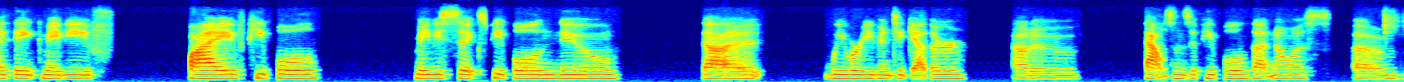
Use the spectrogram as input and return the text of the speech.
I think maybe five people, maybe six people knew that we were even together out of thousands of people that know us. Um,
